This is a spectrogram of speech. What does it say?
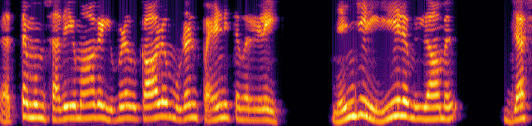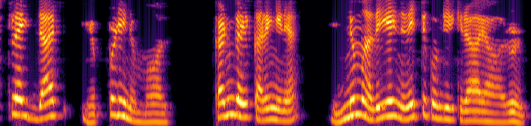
ரத்தமும் சதையுமாக இவ்வளவு காலம் உடன் பயணித்தவர்களை நெஞ்சில் ஈரம் இல்லாமல் ஜஸ்ட் லைக் தட் எப்படி நம்மால்? கண்கள் கலங்கின. இன்னும் அதையே நினைத்து கொண்டிருக்கிறாயா Arun?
